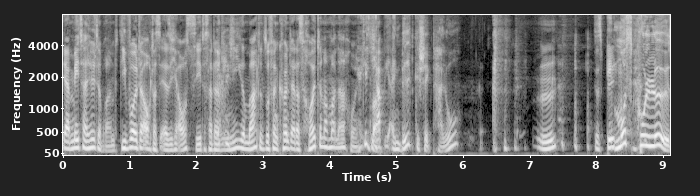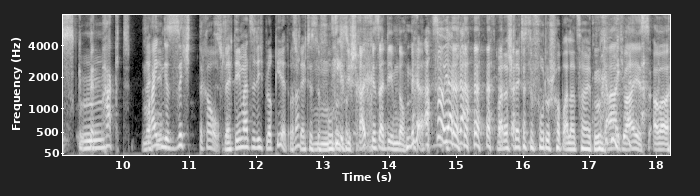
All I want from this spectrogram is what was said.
ja, Meta Hildebrand. Die wollte auch, dass er sich auszieht. Das hat er nie gemacht. Insofern könnte er das heute nochmal nachholen. ich habe ihr ein Bild geschickt, hallo? Das Bild, Muskulös, bepackt, mein Seitdem- Gesicht drauf. Seitdem hat sie dich blockiert, Das oder? schlechteste Nee, Foto sie schreibt mir seitdem noch mehr. So, ja, klar. das war das schlechteste Photoshop aller Zeiten. Ja, ich weiß, aber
